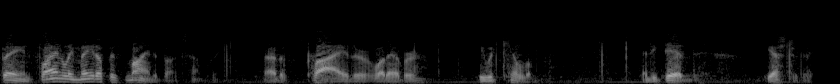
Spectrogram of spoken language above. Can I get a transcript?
Spain, finally made up his mind about something. Out of pride or whatever, he would kill them. And he did, yesterday.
